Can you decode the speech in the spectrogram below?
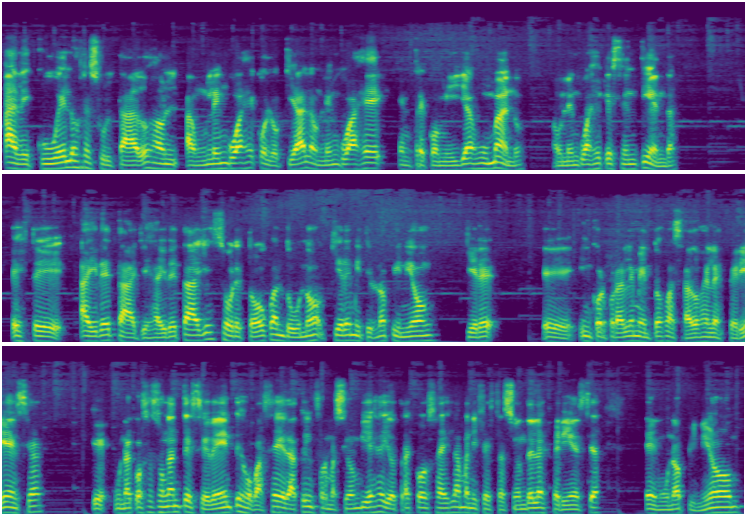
adecue los resultados a un, a un, lenguaje coloquial, a un lenguaje, entre comillas, humano, a un lenguaje que se entienda, este, hay detalles, hay detalles, sobre todo cuando uno quiere emitir una opinión, quiere eh, incorporar elementos basados en la experiencia, que una cosa son antecedentes o base de datos información vieja y otra cosa es la manifestación de la experiencia en una opinión,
